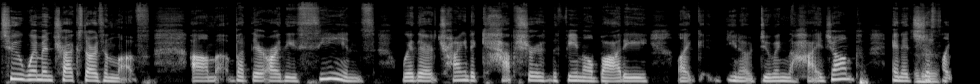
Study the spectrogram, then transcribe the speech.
two women track stars in love. Um, but there are these scenes where they're trying to capture the female body, like you know, doing the high jump, and it's mm-hmm. just like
